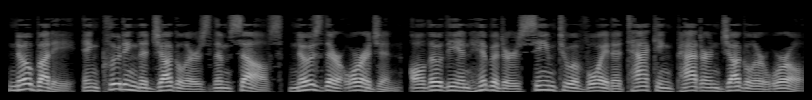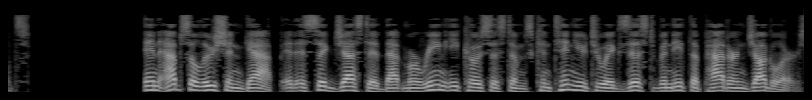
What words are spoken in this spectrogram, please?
Nobody, including the jugglers themselves, knows their origin, although the inhibitors seem to avoid attacking pattern juggler worlds. In Absolution Gap it is suggested that marine ecosystems continue to exist beneath the pattern jugglers.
